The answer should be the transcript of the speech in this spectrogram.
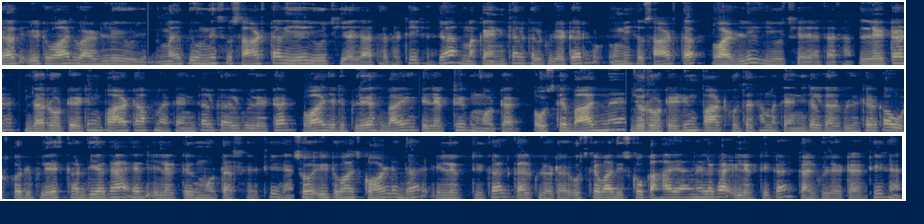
तक इट वॉज़ वाइडली यूज़ मतलब की उन्नीस तक ये यूज़ किया जाता था, ठीक है? क्या? मैकेनिकल कैलकुलेटर 1960 तक वाइडली यूज़ किया जाता था। Later the rotating part of mechanical calculator was replace by electric motor उसके बाद में जो रोटेटिंग पार्ट होता था मैकेनिकल कैलकुलेटर का, उसको रिप्लेस कर दिया गया एक इलेक्ट्रिक मोटर से, ठीक है? So it was called the electric electrical calculator उसके बाद इसको कहा जाने लगा इलेक्ट्रिकल कैलकुलेटर ठीक है?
